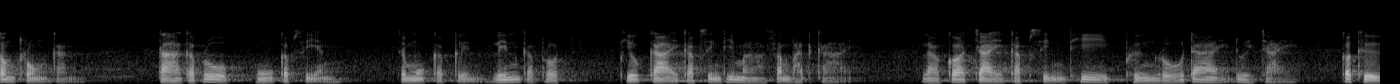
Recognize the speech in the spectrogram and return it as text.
ต้องตรงกัน ตากับรูป หูกับเสียง จมูกกับกลิ่น ลิ้นกับรส ผิวกายกับสิ่งที่มาสัมผัสกาย แล้วก็ใจกับสิ่งที่พึงรู้ได้ด้วยใจ ก็คือ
